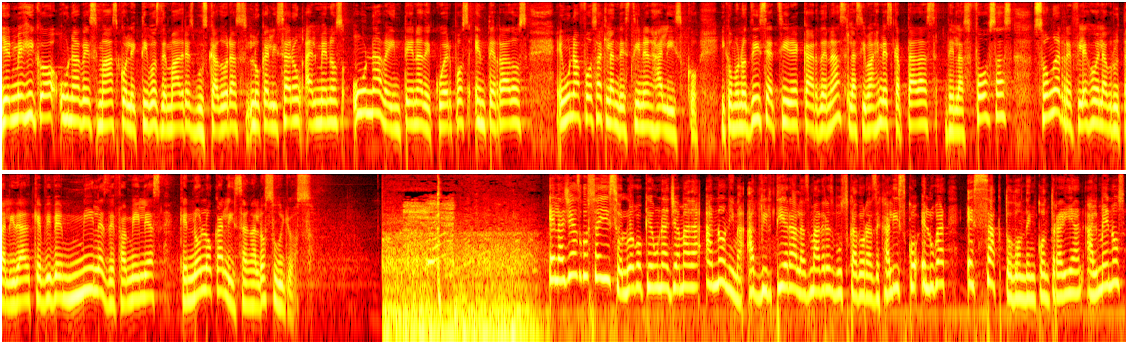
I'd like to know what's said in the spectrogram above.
Y en México, una vez más, colectivos de madres buscadoras localizaron al menos una veintena de cuerpos enterrados en una fosa clandestina en Jalisco. Y como nos dice Atsire Cárdenas, las imágenes captadas de las fosas son el reflejo de la brutalidad que viven miles de familias que no localizan a los suyos. El hallazgo se hizo luego que una llamada anónima advirtiera a las madres buscadoras de Jalisco el lugar exacto donde encontrarían al menos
